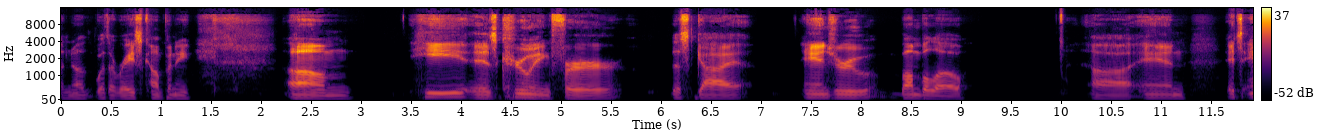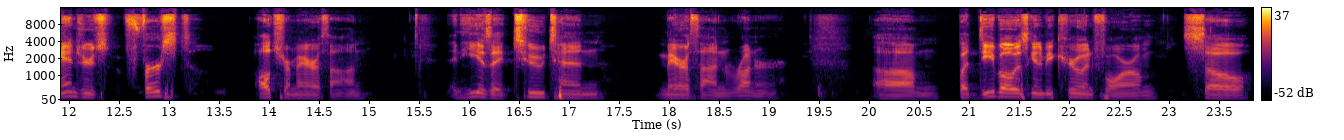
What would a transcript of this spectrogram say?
another with a race company. Um, he is crewing for this guy Andrew Bumbalough, uh, and it's Andrew's first ultra marathon, and he is a two ten marathon runner. Um, but Debo is going to be crewing for him, so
